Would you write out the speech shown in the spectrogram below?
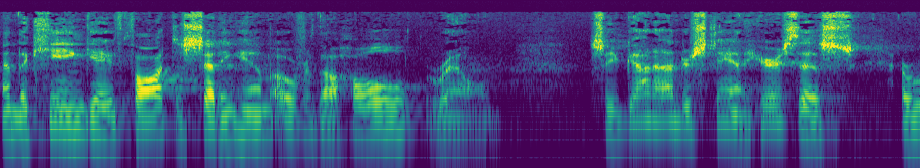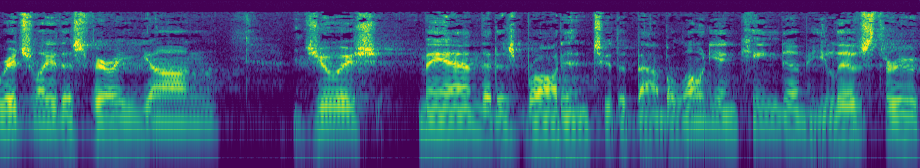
and the king gave thought to setting him over the whole realm. So you've got to understand here's this originally this very young Jewish man that is brought into the Babylonian kingdom. He lives through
